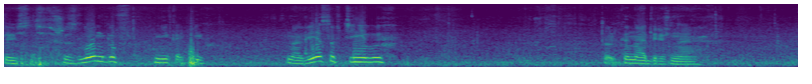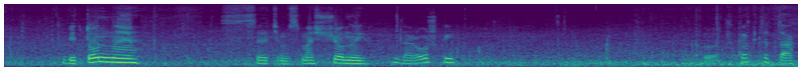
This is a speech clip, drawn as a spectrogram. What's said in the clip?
то есть шезлонгов, никаких навесов теневых. Только набережная. Бетонная, с этим смощенной дорожкой. Вот, как-то так.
